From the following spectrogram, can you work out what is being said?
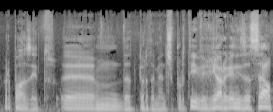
A propósito uh, do departamento desportivo e reorganização,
